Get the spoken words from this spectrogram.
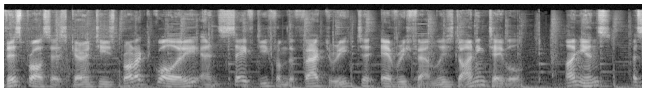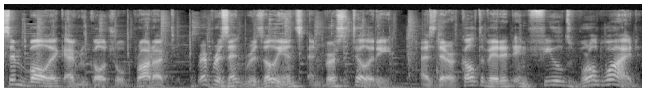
This process guarantees product quality and safety from the factory to every family's dining table. Onions, a symbolic agricultural product, represent resilience and versatility, as they are cultivated in fields worldwide.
